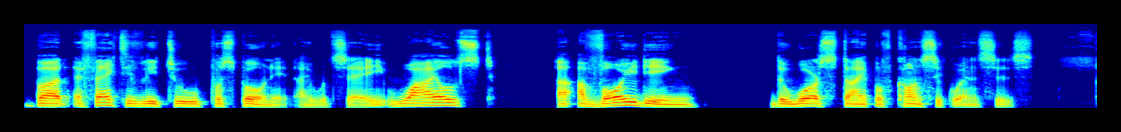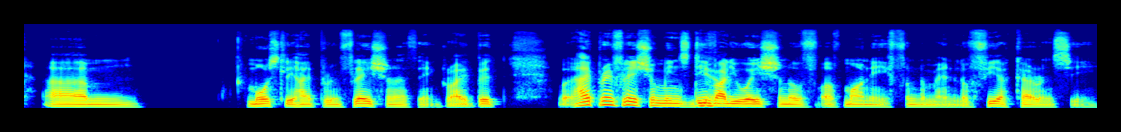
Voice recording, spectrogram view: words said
but effectively to postpone it i would say whilst uh, avoiding the worst type of consequences Um, mostly hyperinflation, I think, right? But, but hyperinflation means devaluation yeah. of, of money, fundamental, of fiat currency,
